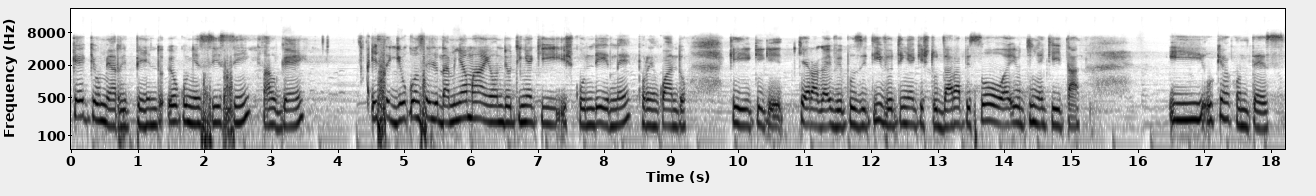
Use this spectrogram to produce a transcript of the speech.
que, que eu me arrependo? Eu conheci sim alguém e segui o conselho da minha mãe, onde eu tinha que esconder, né? Por enquanto que, que, que era HIV positivo, eu tinha que estudar a pessoa, eu tinha que estar. E o que acontece?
